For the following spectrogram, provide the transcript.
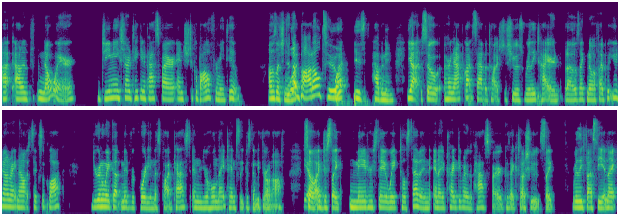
uh, out of nowhere, Jeannie started taking a pacifier and she took a bottle for me too. I was like, To the what? bottle too. What is happening? Yeah. So her nap got sabotaged. So she was really tired. But I was like, no, if I put you down right now at six o'clock, you're going to wake up mid recording this podcast and your whole nighttime sleep is going to be thrown off. So I just like made her stay awake till seven and I tried giving her the pacifier because I could tell she was like really fussy. And I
